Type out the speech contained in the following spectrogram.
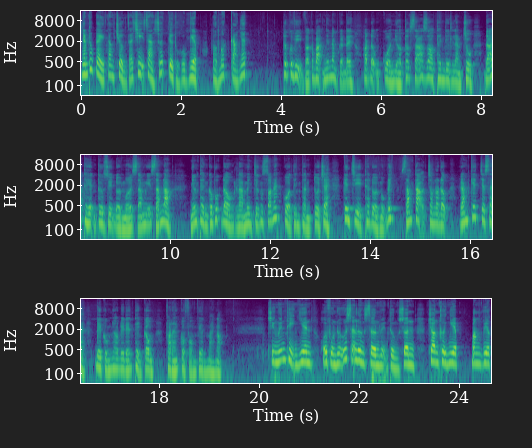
nhằm thúc đẩy tăng trưởng giá trị sản xuất tiêu thụ công nghiệp ở mức cao nhất. Thưa quý vị và các bạn, những năm gần đây, hoạt động của nhiều hợp tác xã do thanh niên làm chủ đã thể hiện tư duy đổi mới dám nghĩ dám làm. Những thành công bước đầu là minh chứng rõ nét của tinh thần tuổi trẻ, kiên trì theo đuổi mục đích, sáng tạo trong lao động, gắn kết chia sẻ để cùng nhau đi đến thành công. Phản ánh của phóng viên Mai Ngọc. Chị Nguyễn Thị Nhiên, Hội Phụ nữ xã Lương Sơn, huyện Thường Xuân, chọn khởi nghiệp bằng việc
